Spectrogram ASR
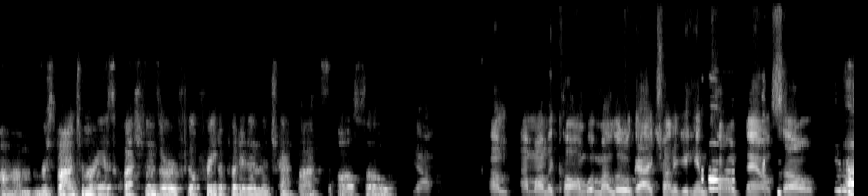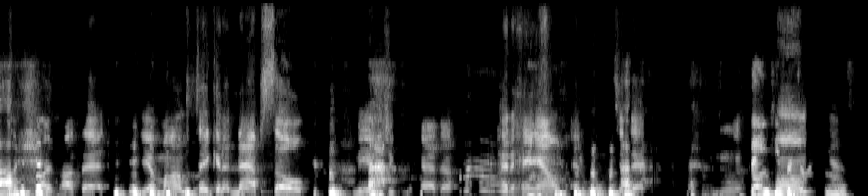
um, respond to Maria's questions or feel free to put it in the chat box also. I'm I'm on the call. I'm with my little guy trying to get him calmed down. So Oh, sorry about that. Yeah, mom's taking a nap, so me and Julie had to had to hang out at work today. Mm. Thank you for Um, joining us.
